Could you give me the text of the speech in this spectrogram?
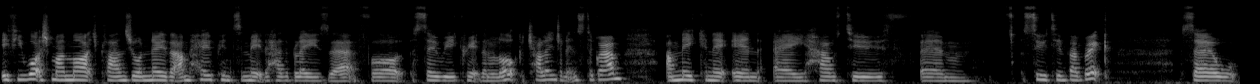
If you watch my March plans, you'll know that I'm hoping to make the Heather Blazer for Sew Recreate the Look challenge on Instagram. I'm making it in a houndstooth um, suiting fabric. So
